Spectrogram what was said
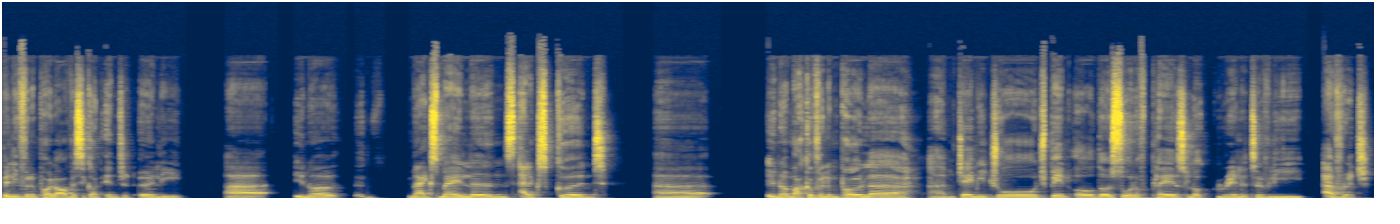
Billy Vunipola obviously got injured early. Uh, you know, Max Malins, Alex Goode, uh, you know, Mako Vunipola, um, Jamie George, Ben Earl, those sort of players look relatively average.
